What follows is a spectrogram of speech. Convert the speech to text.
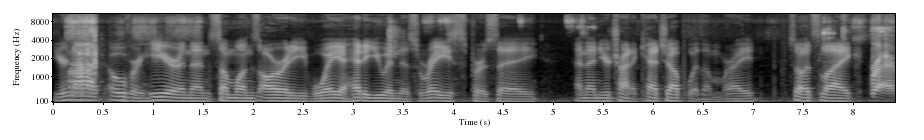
you're not over here and then someone's already way ahead of you in this race per se, and then you're trying to catch up with them, right? So it's like right.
